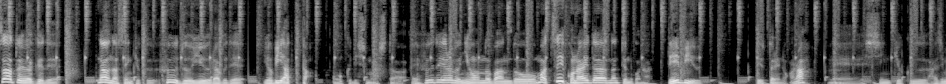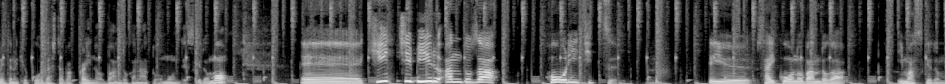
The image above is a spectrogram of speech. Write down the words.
さあ、というわけで、ナウな選曲、Who Do You Love で呼び合ったお送りしました。えー Who Do You Love 日本のバンド、まあ、ついこの間、なんていうのかな、デビューって言ったらいいのかな、えー新曲、初めての曲を出したばっかりのバンドかなと思うんですけども、えー、キーチビールザ・ホーリー・ティッツっていう最高のバンドがいますけども、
